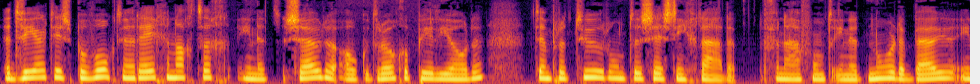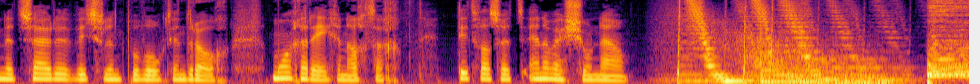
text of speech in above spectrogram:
Het weer, het is bewolkt en regenachtig. In het zuiden ook droge periode. Temperatuur rond de 16 graden. Vanavond in het noorden buien, in het zuiden wisselend bewolkt en droog. Morgen regenachtig. Dit was het NOS Journaal.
